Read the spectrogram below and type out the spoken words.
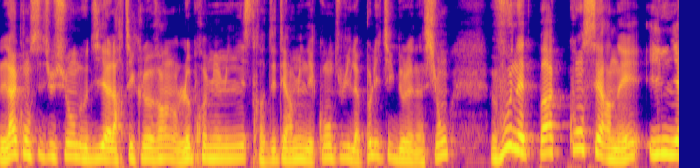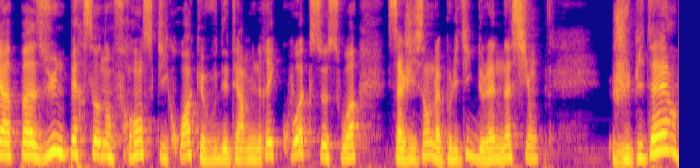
la Constitution nous dit à l'article 20, le Premier ministre détermine et conduit la politique de la nation. Vous n'êtes pas concerné, il n'y a pas une personne en France qui croit que vous déterminerez quoi que ce soit s'agissant de la politique de la nation. Jupiter,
